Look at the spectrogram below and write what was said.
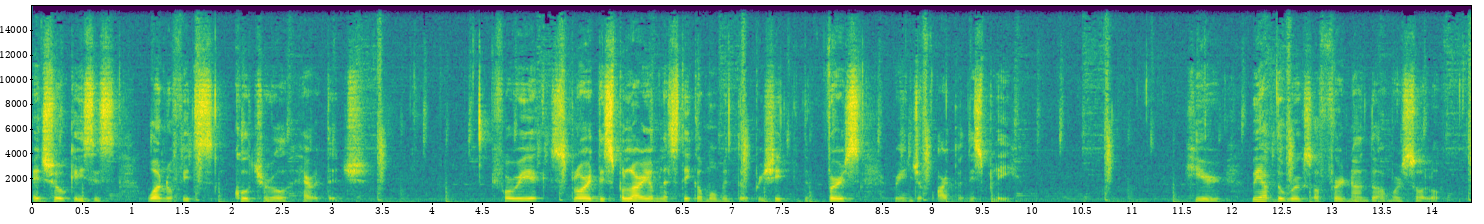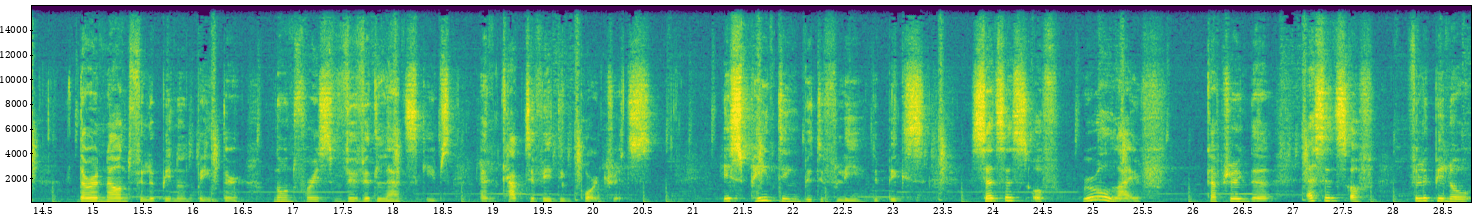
and showcases one of its cultural heritage. Before we explore this Spoliarium, let's take a moment to appreciate the diverse range of art on display. Here, we have the works of Fernando Amorsolo, the renowned Filipino painter known for his vivid landscapes and captivating portraits. His painting beautifully depicts senses of rural life, capturing the essence of Filipino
